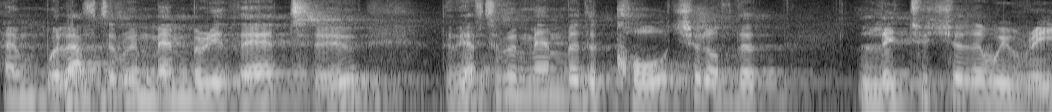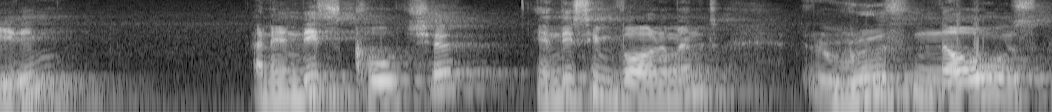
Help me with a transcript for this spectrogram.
and we'll have to remember it there too that we have to remember the culture of the literature that we're reading. And in this culture, in this environment, Ruth knows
